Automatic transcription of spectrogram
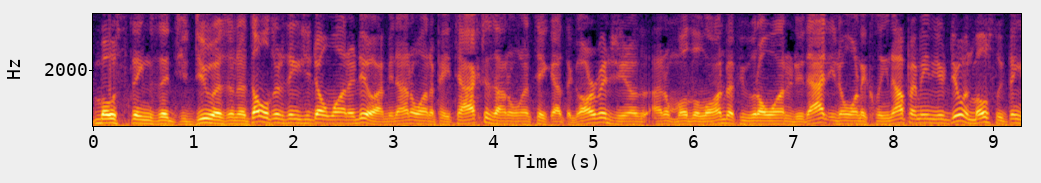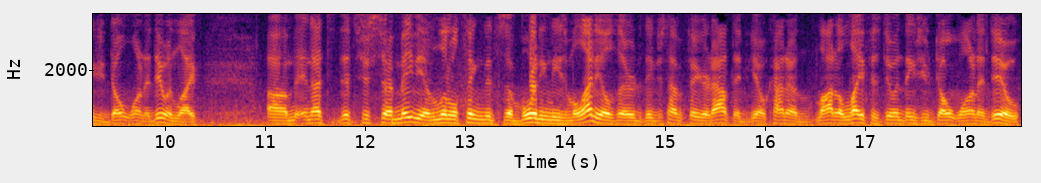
most things that you do as an adult are things you don't want to do. I mean, I don't want to pay taxes. I don't want to take out the garbage. You know, I don't mow the lawn, but people don't want to do that. You don't want to clean up. I mean, you're doing mostly things you don't want to do in life. Um, and that, that's just uh, maybe a little thing that's avoiding these millennials. They they just haven't figured out that you know, kind of a lot of life is doing things you don't want to do.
